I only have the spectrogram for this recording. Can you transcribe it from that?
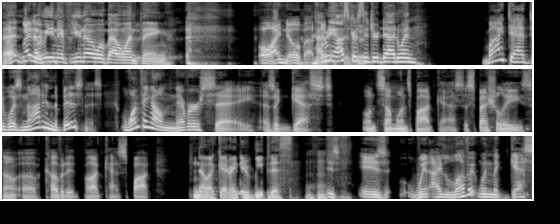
that, By the I way- mean, if you know about one thing, Oh, I know about how many. Oscars did your dad win? My dad was not in the business. One thing I'll never say as a guest on someone's podcast, especially some uh, coveted podcast spot, Noah, get ready to beep this. Mhm. is is when I love it when the guest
